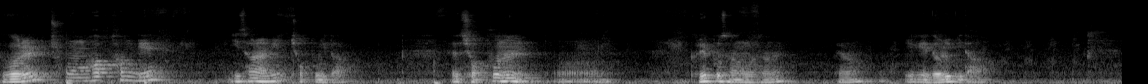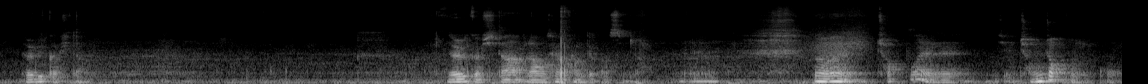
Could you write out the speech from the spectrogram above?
그거를 총합한 게 이 사람이 적분이다 그래서 적분은 어, 그래프상으로서는 그냥 이게 넓이다. 넓이 값이다. 넓이 값이다 라고 생각하면 될 것 같습니다. 네. 그러면 적분에는 이제 정적분이 있고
